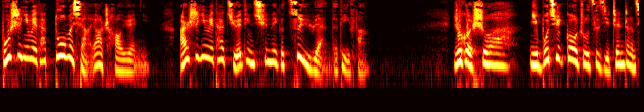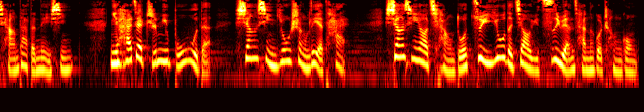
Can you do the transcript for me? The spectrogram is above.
不是因为他多么想要超越你，而是因为他决定去那个最远的地方。如果说，你不去构筑自己真正强大的内心，你还在执迷不悟的相信优胜劣汰，相信要抢夺最优的教育资源才能够成功，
